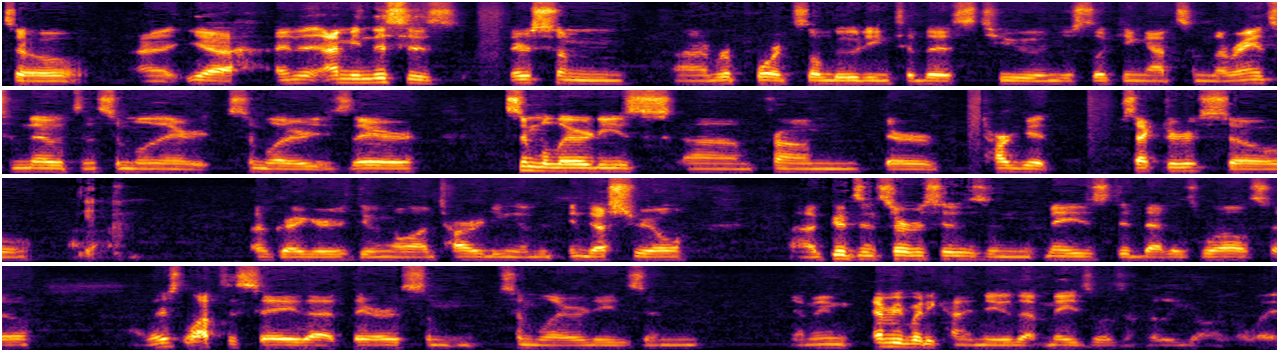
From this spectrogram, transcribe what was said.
So uh, yeah, and I mean this is there's some uh, reports alluding to this too, and just looking at some of the ransom notes and similar similarities there, similarities um, from their target sectors. So yeah. uh, Egregor is doing a lot of targeting of industrial uh, goods and services, and Maze did that as well. So uh, there's a lot to say that there are some similarities, and I mean everybody kind of knew that Maze wasn't really going away.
